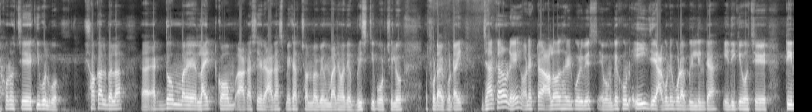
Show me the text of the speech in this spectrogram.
এখন হচ্ছে কি বলব, সকালবেলা একদম মানে লাইট কম, আকাশের আকাশ মেঘাচ্ছন্ন এবং মাঝে মাঝে বৃষ্টি পড়ছিল ফোটায় ফোটায়, যার কারণে অনেকটা আলো আধারের পরিবেশ এবং দেখুন এই যে আগুনে পোড়া বিল্ডিংটা এদিকে হচ্ছে টিন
